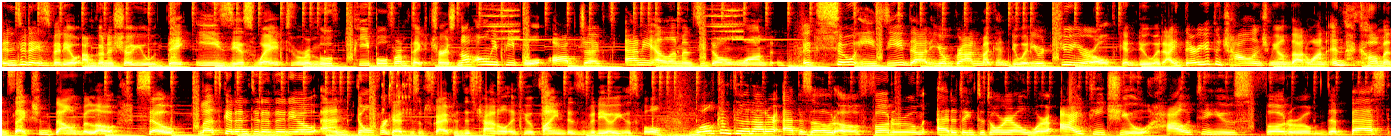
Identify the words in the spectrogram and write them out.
In today's video, I'm gonna show you the easiest way to remove people from pictures. Not only people, objects, any elements you don't want. It's so easy that your grandma can do it, your two-year-old can do it. I dare you to challenge me on that one in the comment section down below. So let's get into the video and don't forget to subscribe to this channel if you find this video useful. Welcome to another episode of Photoroom editing tutorial where I teach you how to use Photoroom, the best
